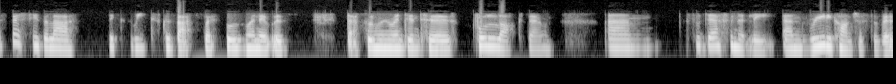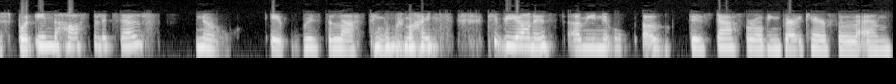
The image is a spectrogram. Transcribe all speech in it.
especially the last six weeks, because that's, I suppose, when it was, that's when we went into full lockdown. Um, so definitely, and really conscious of it. But in the hospital itself, no. It was the last thing on my mind, to be honest. I mean, it, uh, the staff were all being very careful, um,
